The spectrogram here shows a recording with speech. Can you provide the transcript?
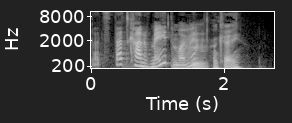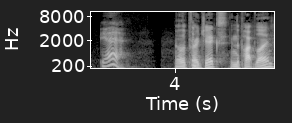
That's that's kind of me at the moment. Mm, okay. Yeah. Other projects in the pipeline?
